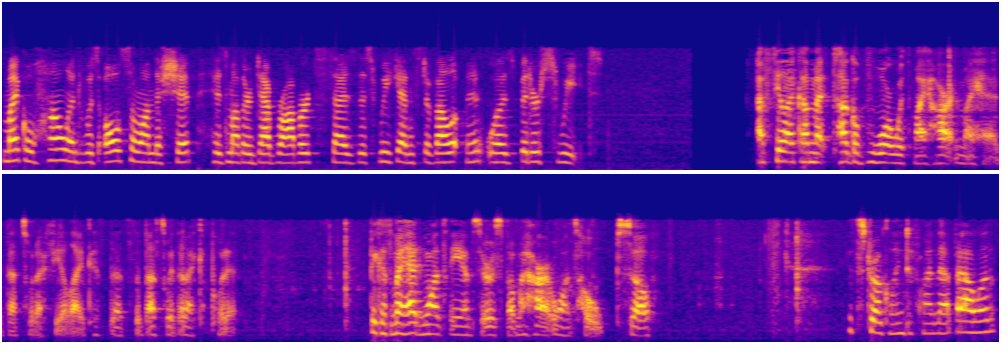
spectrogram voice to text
Michael Holland was also on the ship. His mother, Deb Roberts, says this weekend's development was bittersweet. I feel like I'm at tug of war with my heart and my head. That's what I feel like. That's the best way that I can put it. Because my head wants the answers, but my heart wants hope. So it's struggling to find that balance.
